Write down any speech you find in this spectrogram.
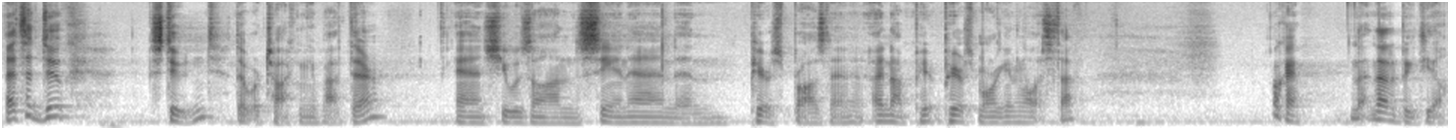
That's a Duke student that we're talking about there. And she was on CNN and Pierce Brosnan, uh, not Piers Morgan and all that stuff. Okay, not, not a big deal.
